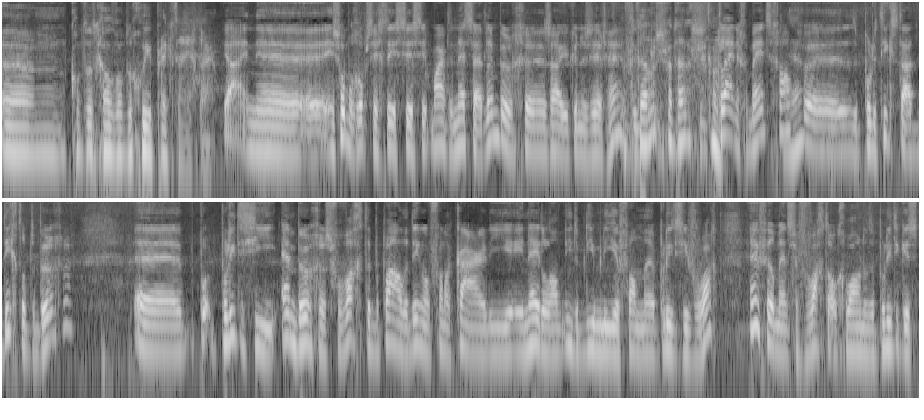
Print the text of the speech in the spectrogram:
um, komt het geld wel op de goede plek terecht daar? Ja, in, uh, in sommige opzichten is, is Maarten net Zuid-Limburg, uh, zou je kunnen zeggen. Hè? Vertel eens, vertel eens. Een kleine gemeenschap. Ja? Uh, de politiek staat dicht op de burger. Uh, politici en burgers verwachten bepaalde dingen ook van elkaar... die je in Nederland niet op die manier van uh, politici verwacht. He, veel mensen verwachten ook gewoon dat de politicus...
